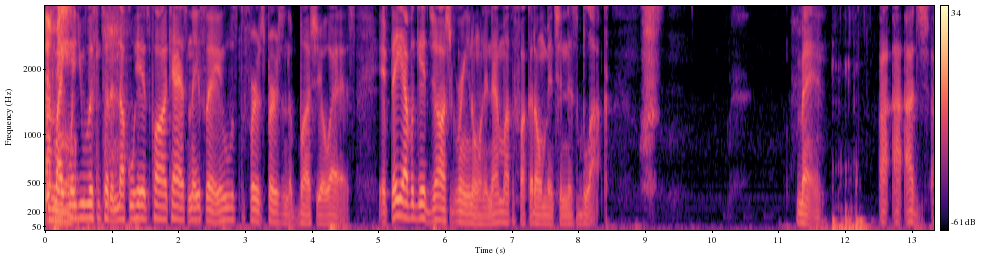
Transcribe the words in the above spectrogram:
I It's like when you listen to the Knuckleheads podcast and they say, "Who was the first person to bust your ass?" If they ever get Josh Green on and that motherfucker don't mention this block, man, I, I, I j-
